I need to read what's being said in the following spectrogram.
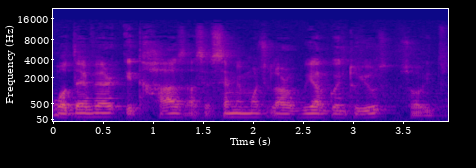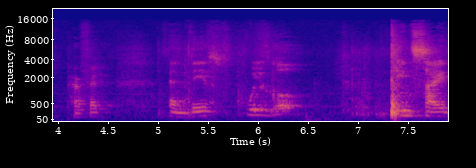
whatever it has as a semi-modular we are going to use so it's perfect. And this will go inside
